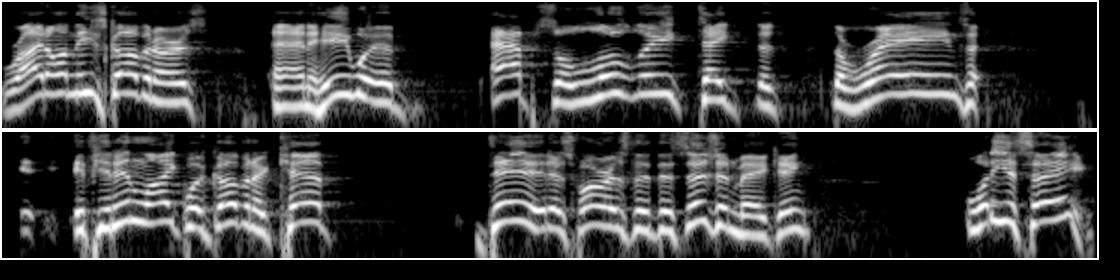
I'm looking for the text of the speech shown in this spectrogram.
right on these governors, and he would absolutely take the the reins. If you didn't like what Governor Kemp did as far as the decision making, what are you saying?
